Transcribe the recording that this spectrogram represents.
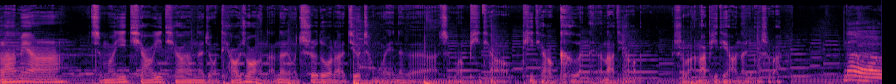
拉面啊，什么一条一条的那种条状的那种，吃多了就成为那个什么皮条皮条客那个辣条是吧？辣皮条那种是吧？那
